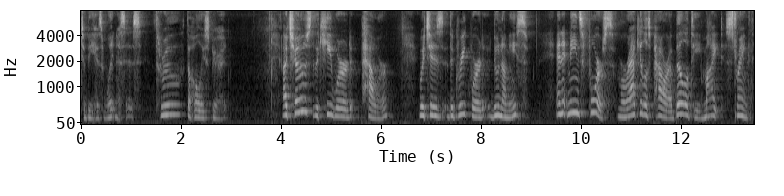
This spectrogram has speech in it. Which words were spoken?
to be his witnesses through the Holy Spirit. I chose the key word power, which is the Greek word dunamis, and it means force, miraculous power, ability, might, strength,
